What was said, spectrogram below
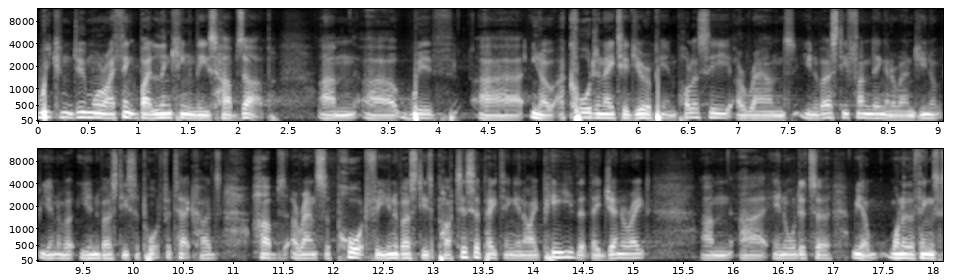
we can do more, I think, by linking these hubs up um, uh, with uh, you know, a coordinated European policy around university funding and around uni uni university support for tech hubs, hubs around support for universities participating in IP that they generate, um, uh, in order to, you know, one of the things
